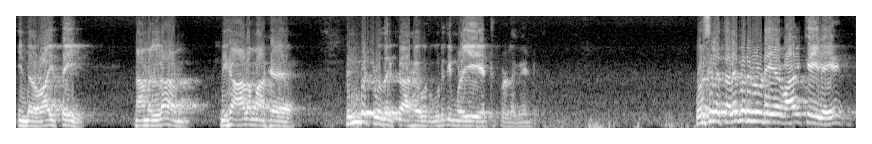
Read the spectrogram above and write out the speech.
இந்த வாய்ப்பை நாம் எல்லாம் மிக ஆழமாக பின்பற்றுவதற்காக ஒரு உறுதிமொழியை ஏற்றுக்கொள்ள வேண்டும். ஒரு சில தலைவர்களுடைய வாழ்க்கையிலே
